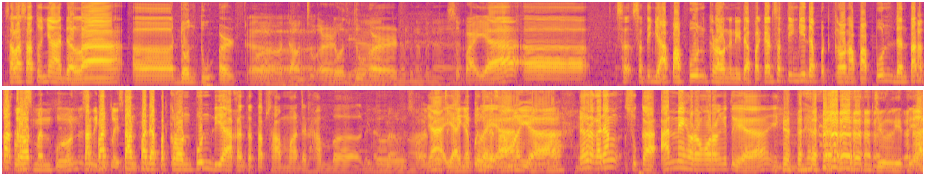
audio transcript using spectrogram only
salah satunya adalah eh, down to earth. Oh, Eh, down to earth. Down to ya, earth. Benar-benar. supaya se- setinggi apa pun crown yang didapatkan, setinggi dapat crown apa pun dan tanpa Atau crown placement pun, tanpa placement tanpa dapat crown pun dia akan tetap sama dan humble Benar gitu. banget. Soalnya ya Rezekinya gitulah ya. sama ya. Ya kadang-kadang suka aneh orang-orang itu ya. Julid ya.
